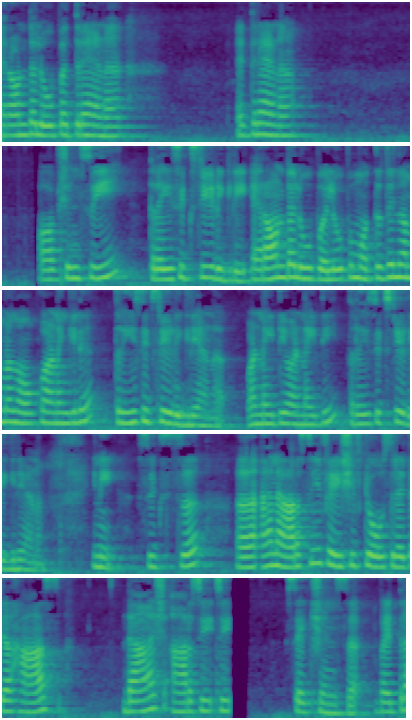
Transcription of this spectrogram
around the loop എത്രയാണ്? എത്രയാണ്? Option C three sixty degree around the loop loop മൊത്തത്തിൽ നമ്മൾ നോക്കുകയാണെങ്കിൽ ത്രീ സിക്സ്റ്റി ഡിഗ്രിയാണ് one eighty one eighty three sixty ഡിഗ്രിയാണ് ഇനി six an R C phase shift oscillator has dash R C C sections അപ്പോൾ എത്ര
